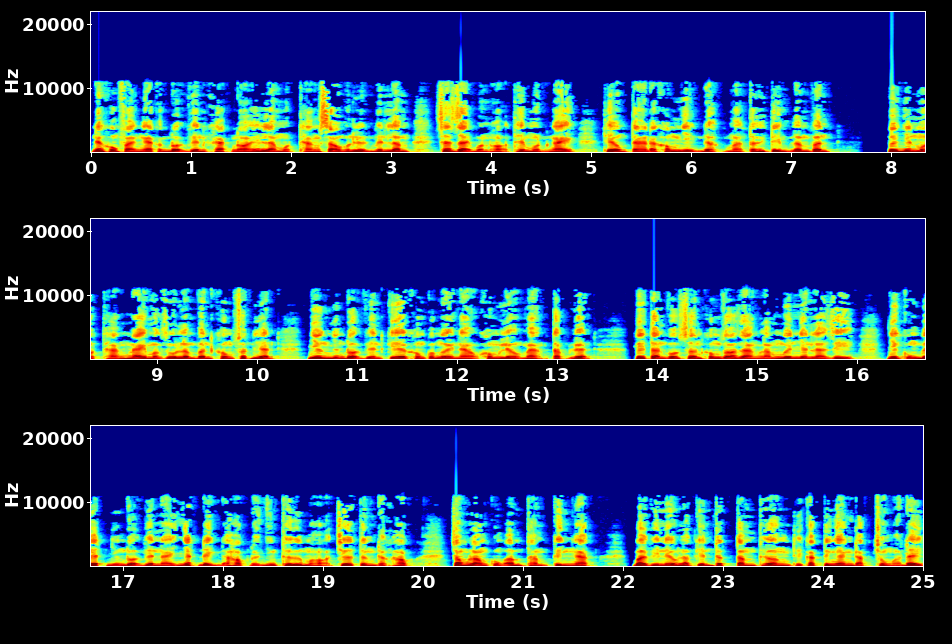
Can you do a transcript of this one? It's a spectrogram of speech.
nếu không phải nghe các đội viên khác nói là một tháng sau huấn luyện viên lâm sẽ dạy bọn họ thêm một ngày, thì ông ta đã không nhịn được mà tới tìm lâm vân. Tuy nhiên một tháng này mặc dù lâm vân không xuất hiện, nhưng những đội viên kia không có người nào không liều mạng tập luyện tuy tần vô sơn không rõ ràng lắm nguyên nhân là gì, nhưng cũng biết những đội viên này nhất định đã học được những thứ mà họ chưa từng được học. Trong lòng cũng âm thầm kinh ngạc, bởi vì nếu là kiến thức tầm thường thì các tinh anh đặc trùng ở đây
